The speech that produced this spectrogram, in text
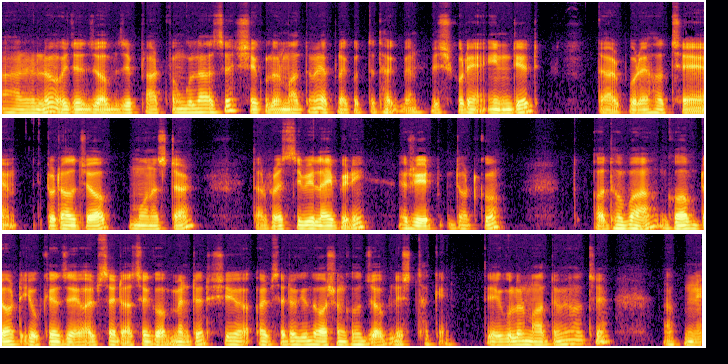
আর হলো ওই যে জব যে প্ল্যাটফর্মগুলো আছে, সেগুলোর মাধ্যমে অ্যাপ্লাই করতে থাকবেন। বিশেষ করে ইন্ডিয়েড তারপরে হচ্ছে টোটাল জব মনস্টার তারপরে CV library reed dot co অথবা গভ ডট ইউকে যে ওয়েবসাইট আছে গভর্নমেন্টের সেই ওয়েবসাইটেও কিন্তু অসংখ্য জব লিস্ট থাকে। তো এগুলোর মাধ্যমে হচ্ছে আপনি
